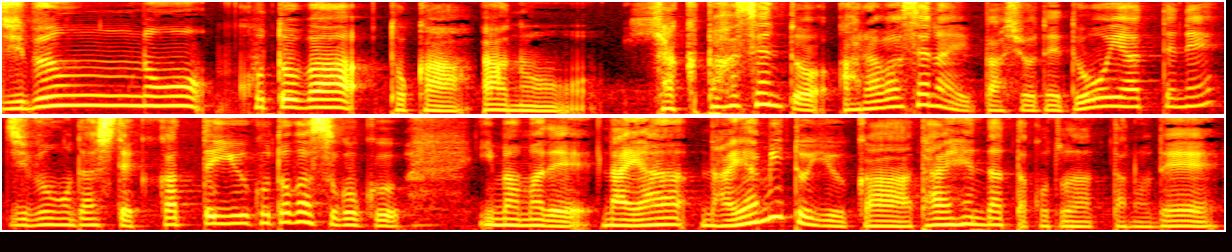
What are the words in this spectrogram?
自分の言葉とか、あの、100%表せない場所でどうやってね、自分を出していくかっていうことがすごく今まで悩、悩みというか大変だったことだったので、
